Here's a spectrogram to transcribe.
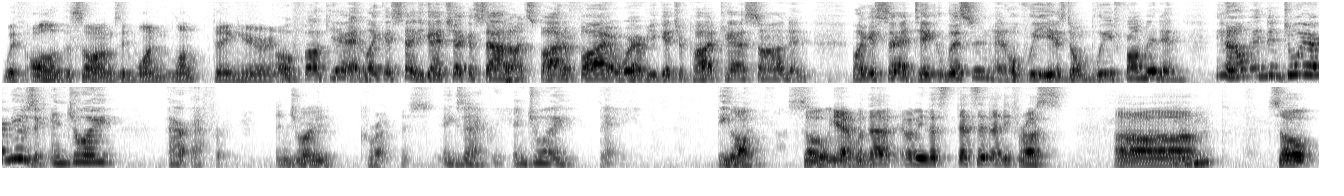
with all of the songs in one lump thing here. And Oh fuck yeah! And like I said, you gotta check us out on Spotify or wherever you get your podcasts on. And like I said, take a listen, and hopefully ears don't bleed from it. And you know, and enjoy our music. Enjoy our effort. enjoy correctness. Exactly. Enjoy BAE. Be So- with us. So yeah, with that, I mean that's that's it. I think for us. Um, Mm-hmm. So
